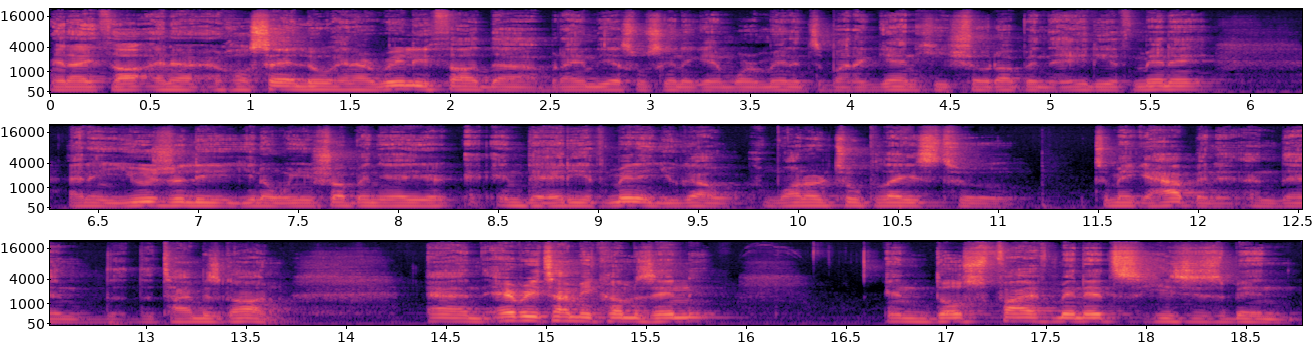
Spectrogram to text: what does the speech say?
and I thought, and uh, Joselu, and I really thought that Brahim Diaz was going to get more minutes, but again, he showed up in the 80th minute. And usually, you know, when you show up in the in the 80th minute, you got one or two plays to to make it happen and then the, the time is gone and every time he comes in in those five minutes he's just been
